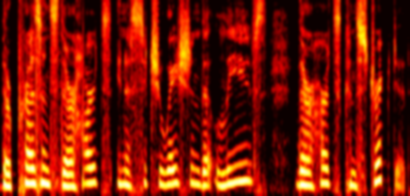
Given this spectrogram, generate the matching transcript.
their presence, their hearts in a situation that leaves their hearts constricted.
